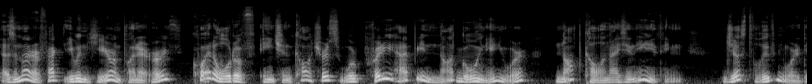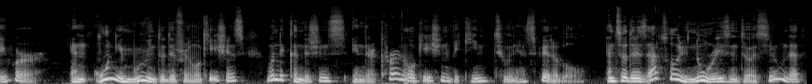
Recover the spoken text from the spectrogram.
As a matter of fact, even here on planet Earth, quite a lot of ancient cultures were pretty happy not going anywhere, not colonizing anything, just living where they were, and only moving to different locations when the conditions in their current location became too inhospitable. And so there's absolutely no reason to assume that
